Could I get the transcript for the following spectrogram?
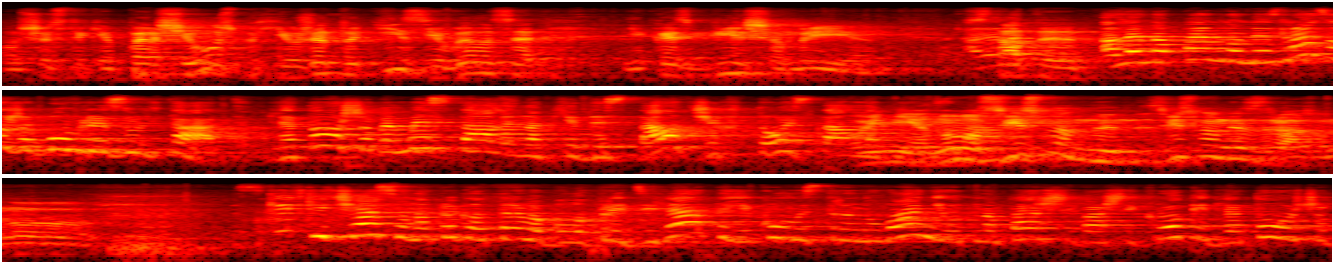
от щось таке. Перші успіхи, і вже тоді з'явилася якась більша мрія. Але, Стати але напевно не зразу ж був результат для того, щоб ми стали на п'єдестал, чи хтось став Ой, на ні, ну звісно, не, звісно, не зразу. Ну Скільки часу, наприклад, треба було приділяти якомусь тренуванні от на перші ваші кроки для того, щоб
